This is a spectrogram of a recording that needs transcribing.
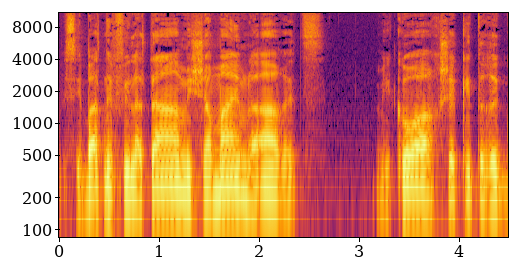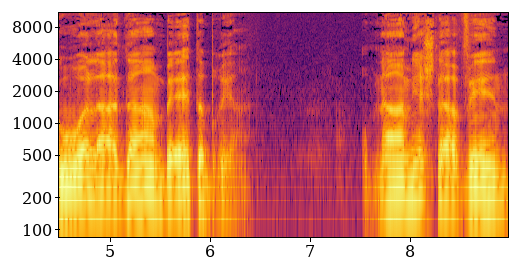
וסיבת נפילתה משמיים לארץ, מכוח שקטרגו על האדם בעת הבריאה. אמנם יש להבין,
